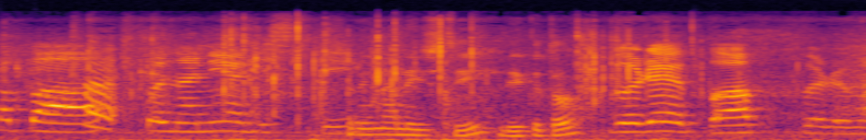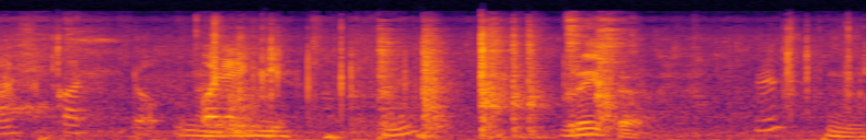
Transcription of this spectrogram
Papa, po nani alisti? Po nani alisti? Dito ko to? Grape, apple, mascarpone, orange. Grape? Hmm? Hmm.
